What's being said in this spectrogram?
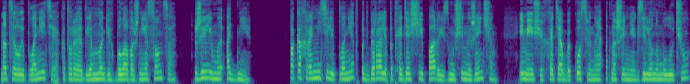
На целой планете, которая для многих была важнее Солнца, жили мы одни — Пока хранители планет подбирали подходящие пары из мужчин и женщин, имеющих хотя бы косвенное отношение к зеленому лучу,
